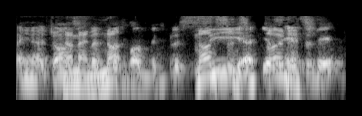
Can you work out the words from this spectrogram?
you know, John no, man, Smith, not, nonsense. Uh, Own it.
